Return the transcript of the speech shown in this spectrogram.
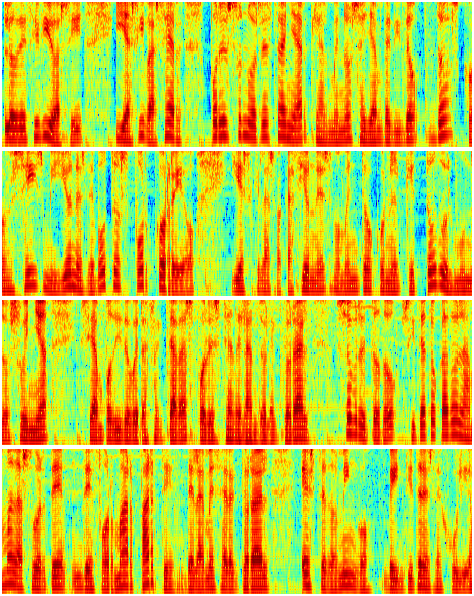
lo decidió así y así va a ser. Por eso no es de extrañar que al menos hayan pedido 2,6 millones de votos por correo. Y es que las vacaciones, momento con el que todo el mundo sueña, se han podido ver afectadas por este adelanto electoral, sobre todo si te ha tocado la mala suerte de formar parte de la mesa electoral este domingo 23 de julio.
